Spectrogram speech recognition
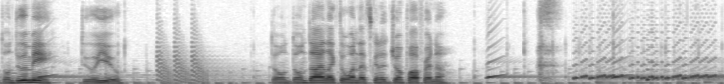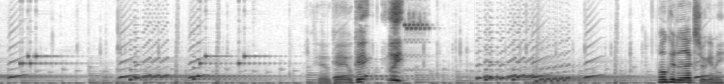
Don't do a me. Do a you. Don't don't die like the one that's gonna jump off right now. okay, okay, okay. Oh, good, an extra. Give me.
